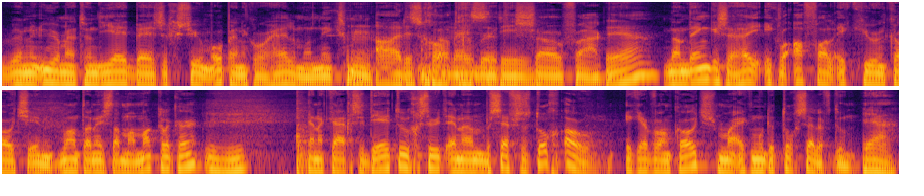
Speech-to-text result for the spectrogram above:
ben een uur met hun dieet bezez. Ik stuur hem op en ik hoor helemaal niks meer. Oh, het is gewoon dat mensen die... zo vaak. Ja? Dan denken ze, hey, ik wil afvallen, ik huur een coach in. Want dan is het allemaal makkelijker. Mhm. En dan krijgen ze dieet toegestuurd. En dan beseffen ze toch, oh, ik heb wel een coach, maar ik moet het toch zelf doen. Ja.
